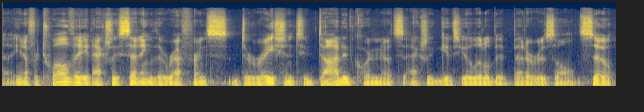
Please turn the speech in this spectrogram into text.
uh, you know, for 12-8, actually setting the reference duration to dotted quarter notes actually gives you a little bit better result. So,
